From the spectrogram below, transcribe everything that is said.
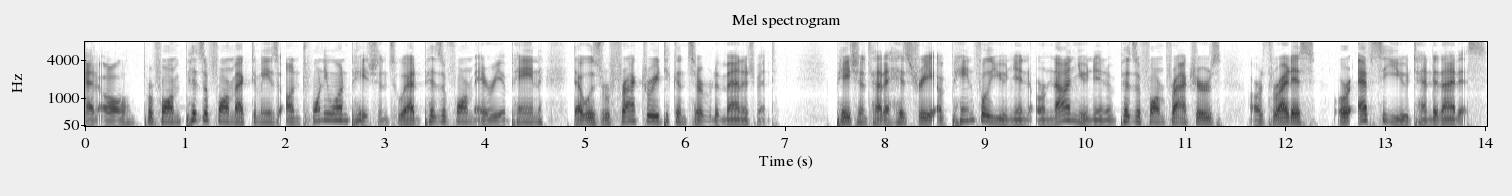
et al. performed pisiformectomies on 21 patients who had pisiform area pain that was refractory to conservative management. Patients had a history of painful union or non union of pisiform fractures, arthritis, or FCU tendonitis.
